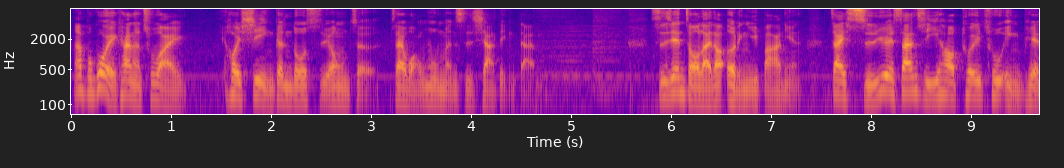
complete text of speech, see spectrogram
那不过也看得出来，会吸引更多使用者在网物门市下订单。时间轴来到二零一八年，在十月三十一号推出影片，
